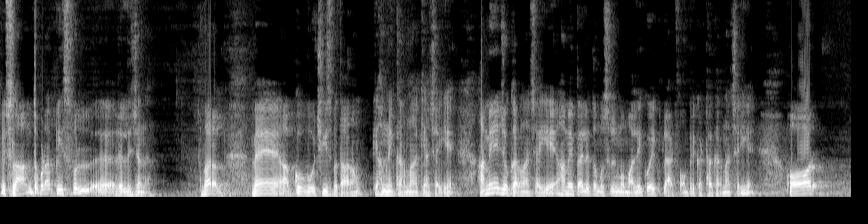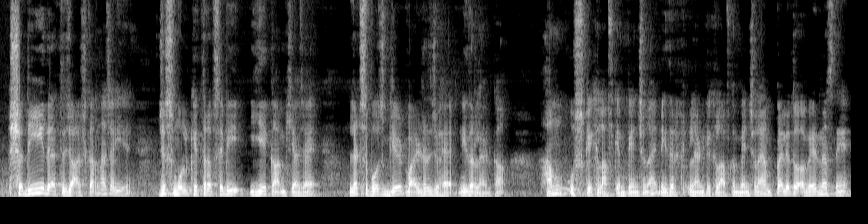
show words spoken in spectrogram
तो इस्लाम तो बड़ा पीसफुल रिलीजन है। बहरहाल, मैं आपको वो चीज़ बता रहा हूँ कि हमने करना क्या चाहिए। हमें जो करना चाहिए, हमें पहले तो मुस्लिम ममालिक को एक प्लेटफॉर्म पे इकट्ठा करना चाहिए और शदीद एहतजाज करना चाहिए, जिस मुल्क की तरफ़ से भी ये काम किया जाए। लेट सपोज़ गेट वाइल्डर जो है नीदरलैंड का, हम उसके ख़िलाफ़ कैंपेन चलाएँ नीदरलैंड के ख़िलाफ़ कैंपेन चलाएँ। हम पहले तो अवेयरनेस दें,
